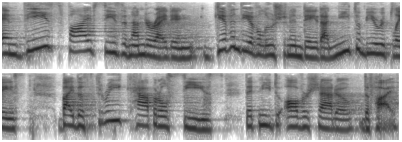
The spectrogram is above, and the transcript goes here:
And these five C's in underwriting, given the evolution in data, need to be replaced by the three capital C's that need to overshadow the five.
